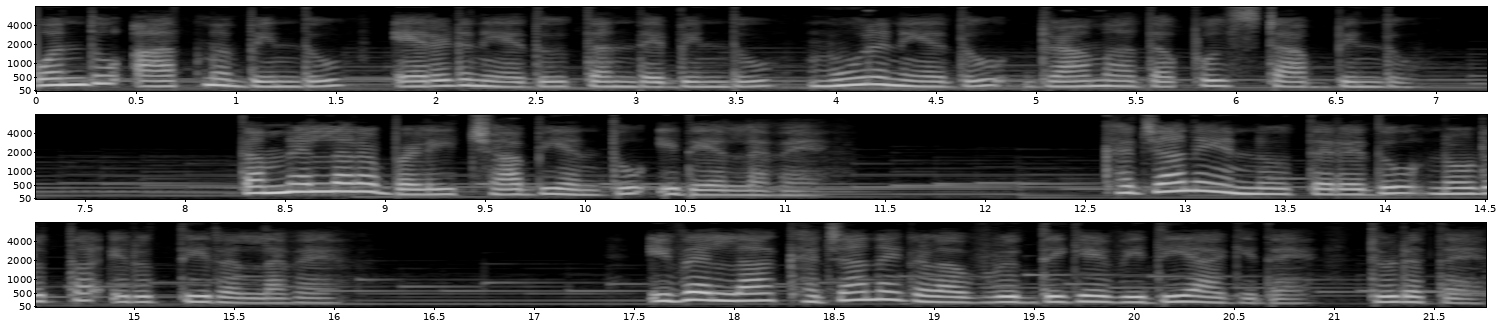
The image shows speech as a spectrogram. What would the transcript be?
ಒಂದು ಆತ್ಮ ಬಿಂದು, ಎರಡನೆಯದು ತಂದೆ ಬಿಂದು, ಮೂರನೆಯದು ಡ್ರಾಮಾದ ಫುಲ್ ಸ್ಟಾಪ್ ಬಿಂದು. ತಮ್ಮೆಲ್ಲರ ಬಳಿ ಚಾಬಿಯಂತೂ ಇದೆಯಲ್ಲವೇ? ಖಜಾನೆಯನ್ನು ತೆರೆದು ನೋಡುತ್ತಾ ಇರುತ್ತೀರಲ್ಲವೇ? ಇವೆಲ್ಲ ಖಜಾನೆಗಳ ವೃದ್ಧಿಗೆ ವಿಧಿಯಾಗಿದೆ. ದೃಢತೆ.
